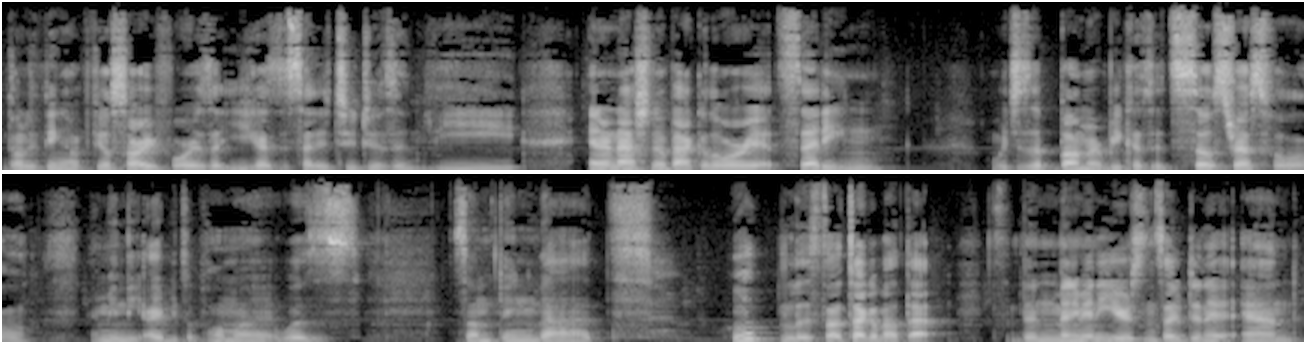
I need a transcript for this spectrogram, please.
the only thing I feel sorry for is that you guys decided to do this in the international baccalaureate setting, which is a bummer because it's so stressful. I mean, the IB diploma was something that, whoop, let's not talk about that. It's been many, many years since I've done it, and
